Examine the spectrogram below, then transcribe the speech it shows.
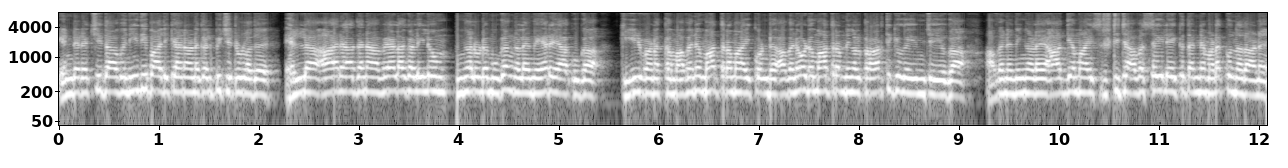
എന്റെ രക്ഷിതാവ് നീതി പാലിക്കാനാണ് കൽപ്പിച്ചിട്ടുള്ളത്. എല്ലാ ആരാധനാ വേളകളിലും നിങ്ങളുടെ മുഖങ്ങളെ നേരെയാക്കുക. കീഴ്വണക്കം അവന് മാത്രമായി കൊണ്ട് അവനോട് മാത്രം നിങ്ങൾ പ്രാർത്ഥിക്കുകയും ചെയ്യുക. അവന് നിങ്ങളെ ആദ്യമായി സൃഷ്ടിച്ച അവസ്ഥയിലേക്ക് തന്നെ മടക്കുന്നതാണ്.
